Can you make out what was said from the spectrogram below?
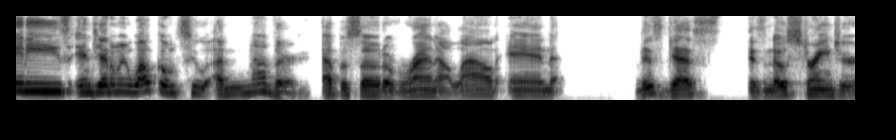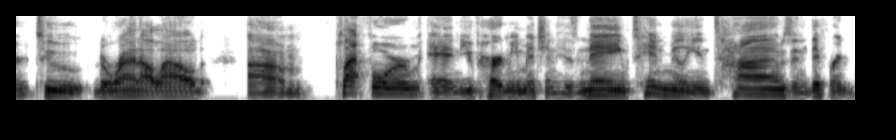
Ladies and gentlemen, welcome to another episode of Rian Out Loud. And this guest is no stranger to the Rian Out Loud um, platform. And you've heard me mention his name 10 million times in different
